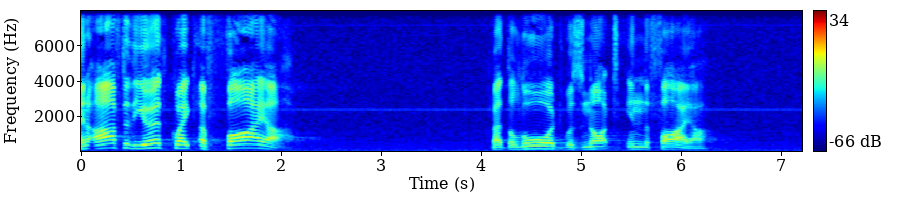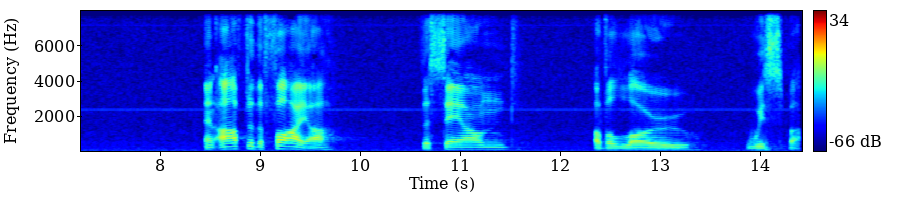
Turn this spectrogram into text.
And after the earthquake, a fire, but the Lord was not in the fire and after the fire, the sound of a low whisper.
